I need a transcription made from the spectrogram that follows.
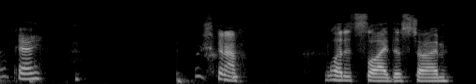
Okay. We're just gonna let it slide this time.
